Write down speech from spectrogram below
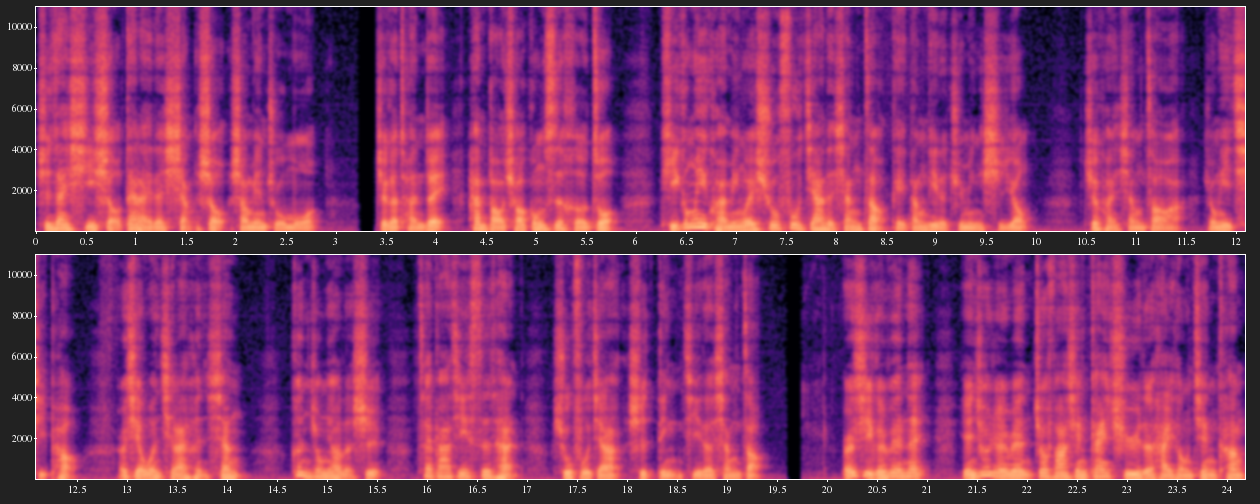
是在洗手带来的享受上面琢磨。这个团队和宝桥公司合作，提供一款名为“舒肤佳”的香皂给当地的居民使用。这款香皂啊容易起泡，而且闻起来很香。更重要的是，在巴基斯坦，舒肤佳是顶级的香皂。而几个月内，研究人员就发现该区域的孩童健康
